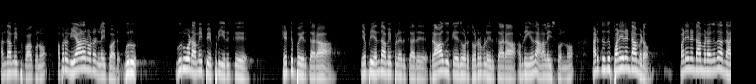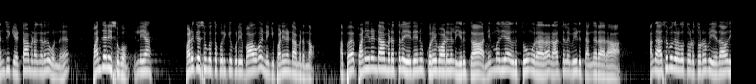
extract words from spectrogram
அந்த அமைப்பு பார்க்கணும். அப்புறம் வியாழனோட நிலைப்பாடு. குரு. குருவோட அமைப்பு எப்படி இருக்குது கெட்டு போயிருக்காரா? எப்படி எந்த அமைப்பில் இருக்கார்? ராகு கேதுவோட தொடர்பில் இருக்காரா? அப்படிங்கிறத அனலைஸ் பண்ணும். அடுத்தது பன்னிரெண்டாம் இடம். பன்னிரெண்டாம் இடங்கிறது அந்த அஞ்சுக்கு எட்டாம் இடங்கிறது ஒன்று பஞ்சனை சுகம் இல்லையா? படுக்கை சுகத்தை குறிக்கக்கூடிய பாவகம் இன்னைக்கு பன்னிரெண்டாம் இடம்தான். அப்போ பனிரெண்டாம் இடத்துல ஏதேனும் குறைபாடுகள் இருக்கா? நிம்மதியாக இவர் தூங்குறாரா? ராத்திரியில் வீடு தங்குறாரா? அங்கே அசுப கிரகத்தோட தொடர்பு ஏதாவது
